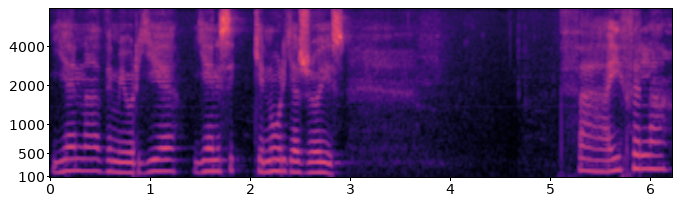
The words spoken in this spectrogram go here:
γέννα, δημιουργία, γέννηση καινούρια ζωής. Θα ήθελα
